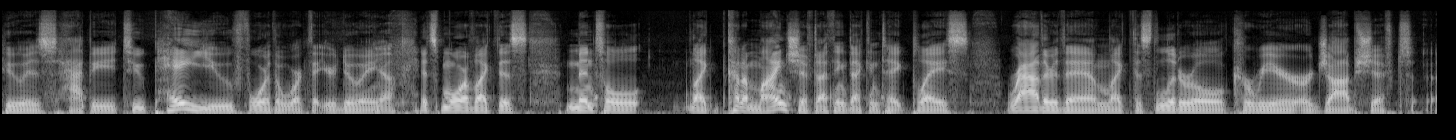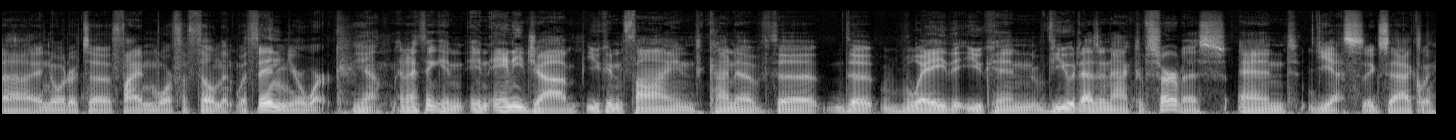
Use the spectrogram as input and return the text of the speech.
who is happy to pay you for the work that you're doing. Yeah. It's more of like this mental like kind of mind shift I think that can take place rather than like this literal career or job shift uh, in order to find more fulfillment within your work. Yeah, and I think in, in any job you can find kind of the the way that you can view it as an act of service, and Yes, exactly.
